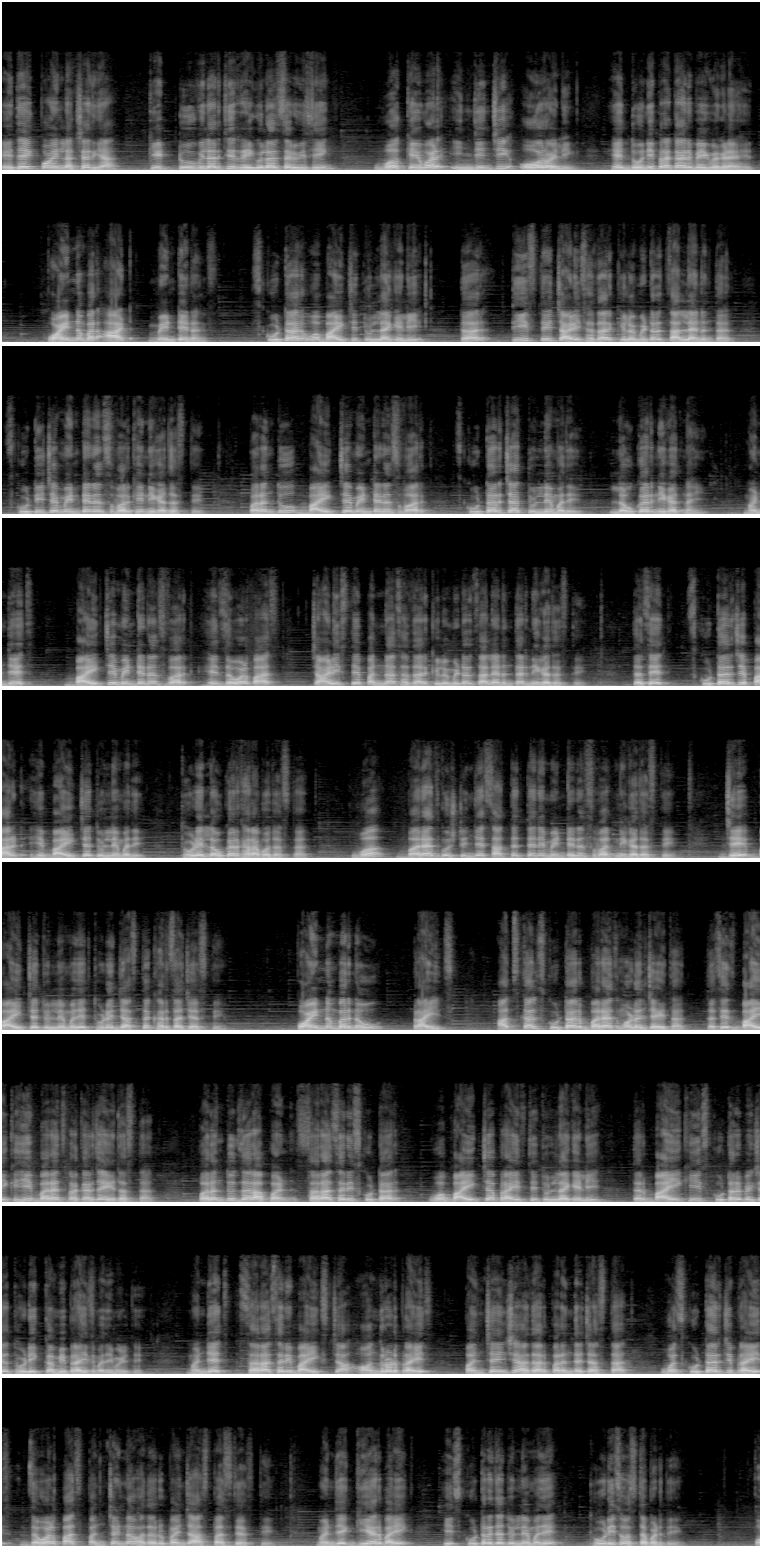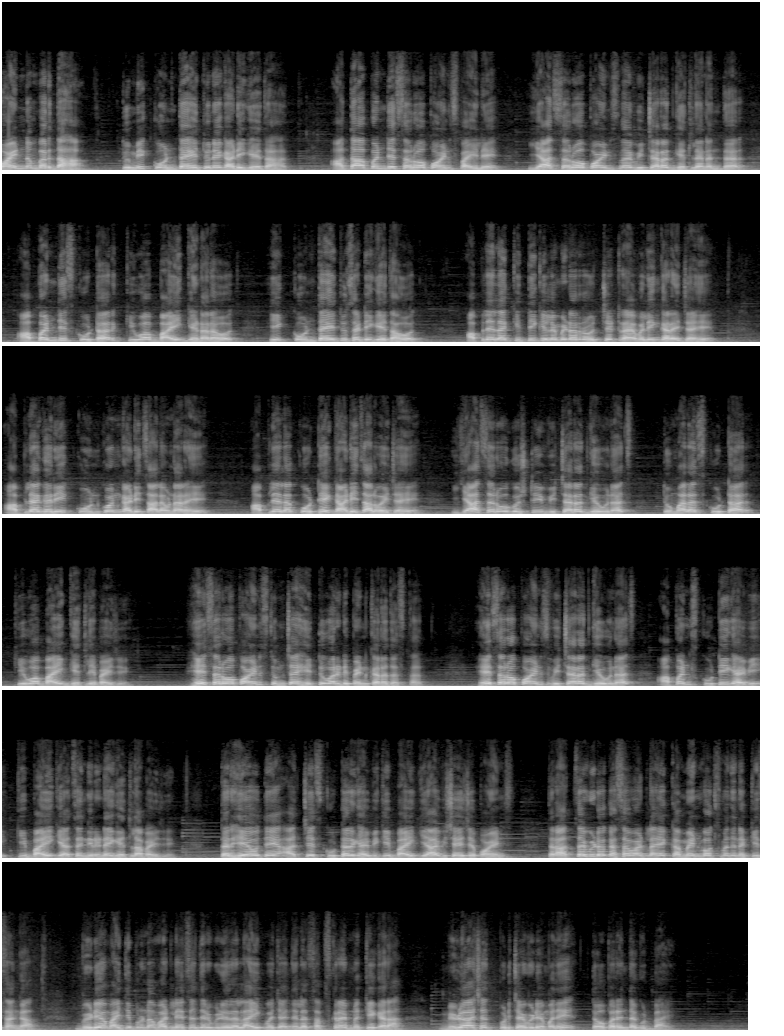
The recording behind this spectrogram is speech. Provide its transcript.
येथे एक पॉईंट लक्षात घ्या की टू व्हीलरची रेग्युलर सर्व्हिसिंग व केवळ इंजिनची ओव्हर ऑइलिंग हे दोन्ही प्रकार वेगवेगळे आहेत. पॉईंट नंबर आठ मेंटेनन्स स्कूटर व बाईकची तुलना केली तर तीस ते चाळीस हजार किलोमीटर चालल्यानंतर स्कूटीचे मेंटेनन्स वर्क हे निघत असते. परंतु बाईकचे मेंटेनन्स वर्क स्कूटरच्या तुलनेमध्ये लवकर निघत नाही. म्हणजेच बाईकचे मेंटेनन्स वर्क हे जवळपास चाळीस ते पन्नास हजार किलोमीटर चालल्यानंतर निघत असते. तसेच स्कूटरचे पार्ट हे बाईकच्या तुलनेमध्ये थोडे लवकर खराब होत असतात व बऱ्याच गोष्टींचे सातत्याने मेंटेनन्स वर्क निघत असते जे बाईकच्या तुलनेमध्ये थोडे जास्त खर्चाचे असते. पॉईंट नंबर नऊ प्राईस आजकाल स्कूटर बऱ्याच मॉडेलच्या येतात तसेच बाईकही बऱ्याच प्रकारच्या येत असतात. परंतु जर आपण सरासरी स्कूटर व बाईकच्या प्राईसची तुलना केली तर बाईक ही स्कूटरपेक्षा थोडी कमी प्राईजमध्ये मिळते. म्हणजेच सरासरी बाईक्सच्या ऑन रोड प्राईस पंच्याऐंशी हजारपर्यंतच्या असतात व स्कूटरची प्राईस जवळपास पंच्याण्णव हजार रुपयांच्या आसपासची असते. म्हणजे गिअर बाईक ही स्कूटरच्या तुलनेमध्ये थोडी स्वस्त पडते. पॉईंट नंबर दहा. तुम्ही कोणत्या हेतूने गाडी घेत आहात? आता आपण जे सर्व पॉईंट्स पाहिले या सर्व पॉईंट्सना विचारात घेतल्यानंतर आपण जी स्कूटर किंवा बाईक घेणार आहोत ही कोणत्या हेतूसाठी घेत आहोत? आपल्याला किती किलोमीटर रोजचे ट्रॅव्हलिंग करायचे आहे? आपल्या घरी कोण कोण गाडी चालवणार आहे? आपल्याला कोठे गाडी चालवायची आहे? या सर्व गोष्टी विचारात घेऊनच तुम्हाला स्कूटर किंवा बाईक घेतली पाहिजे. हे सर्व पॉईंट्स तुमच्या हेतूवर डिपेंड करत असतात. हे सर्व पॉईंट्स विचारात घेऊनच आपण स्कूटी घ्यावी की बाईक याचा निर्णय घेतला पाहिजे. तर हे होते आजचे स्कूटर घ्यावी की बाईक याविषयीचे पॉईंट्स तर आजचा व्हिडिओ कसा वाटला हे कमेंट बॉक्समध्ये नक्की सांगा. व्हिडिओ माहितीपूर्ण वाटली असेल तर व्हिडिओला लाईक व चॅनलला सबस्क्राईब नक्की करा. मिळू अशाच पुढच्या व्हिडिओमध्ये. तोपर्यंत गुड बाय.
